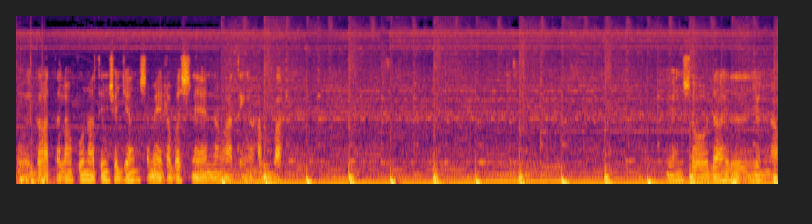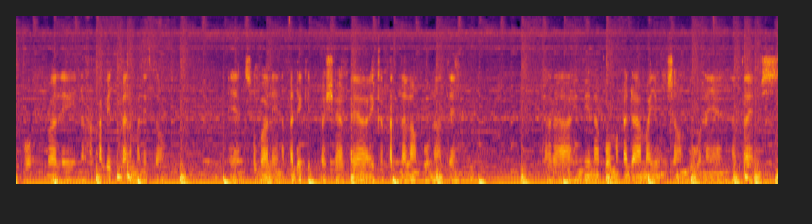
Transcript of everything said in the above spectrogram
So ikakat na lang po natin siya dyan sa may labas na yan ng ating hamba. Ayan so dahil yun nga po bali nakakabit pa naman ito. Ayan so bali nakadikit pa siya kaya ikakat na lang po natin para hindi na po makadama yung isang buo na yan na tiles.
